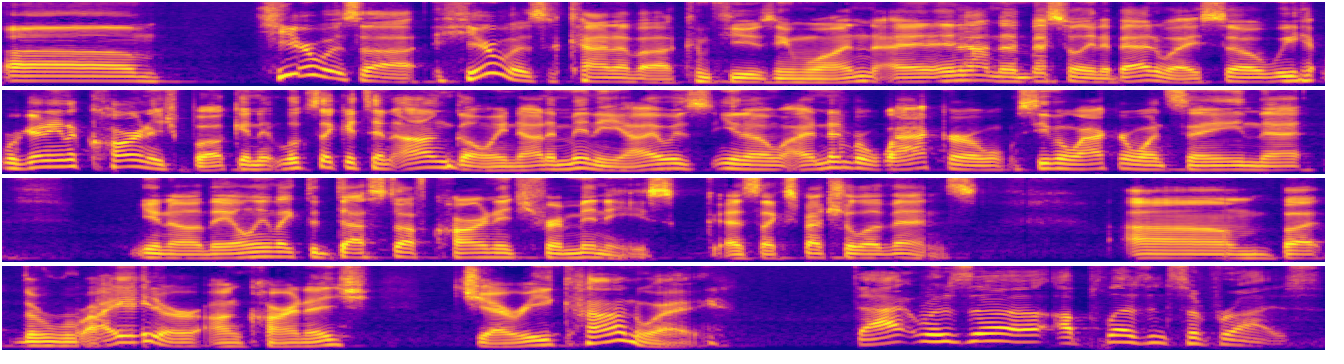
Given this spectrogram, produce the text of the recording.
um, here was a here was kind of a confusing one, and not necessarily in a bad way. So we we're getting a Carnage book, and it looks like it's an ongoing, not a mini. I was, you know, I remember Wacker Stephen Wacker once saying that. You know, they only like to dust off Carnage for minis as like special events. Um, but the writer on Carnage, Gerry Conway. That was a, a pleasant surprise.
